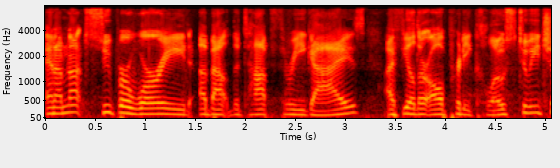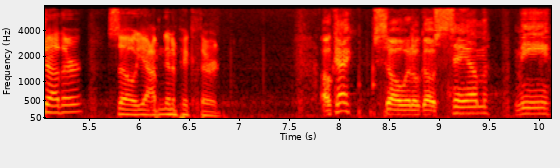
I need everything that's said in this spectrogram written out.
and I'm not super worried about the top three guys. I feel they're all pretty close to each other. So yeah, I'm gonna pick third. Okay, so it'll go Sam, me,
